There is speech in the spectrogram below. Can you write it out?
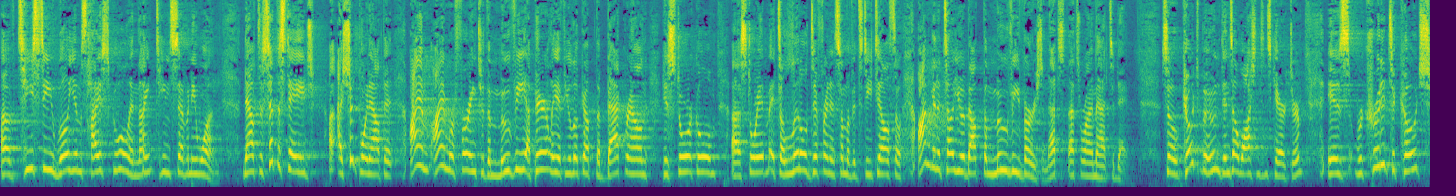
of T.C. Williams High School in 1971. Now, to set the stage, I should point out that I am, I am referring to the movie. Apparently, if you look up the background historical uh, story, it's a little different in some of its details. So I'm going to tell you about the movie version. That's, that's where I'm at today. So, Coach Boone, Denzel Washington's character, is recruited to coach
